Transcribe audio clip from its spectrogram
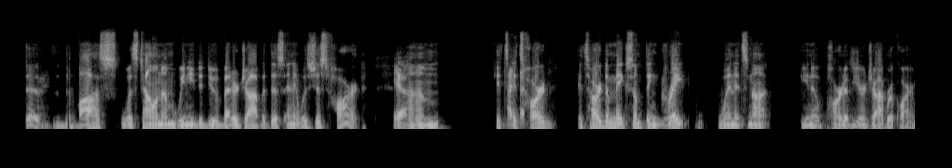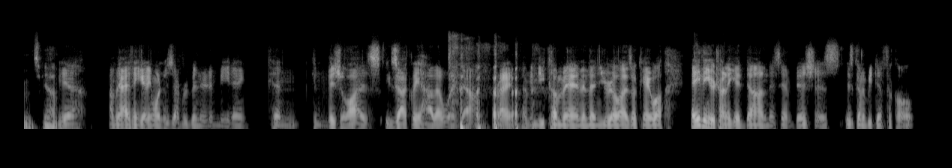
The right. the boss was telling them we need to do a better job at this, and it was just hard. Yeah. Um, it's I, it's hard. It's hard to make something great when it's not, you know, part of your job requirements. Yeah. Yeah. I mean, I think anyone who's ever been in a meeting can can visualize exactly how that went down, right? I mean, you come in and then you realize, okay, well, anything you're trying to get done that's ambitious is going to be difficult,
